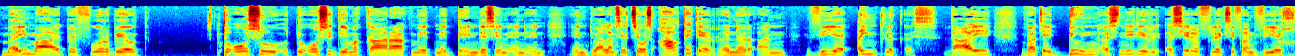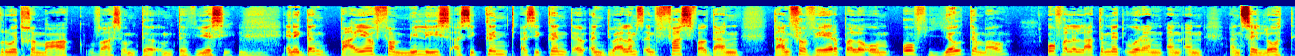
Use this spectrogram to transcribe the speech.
my ma het byvoorbeeld toe ons so toe ons die mekaar raak met met bendes en en en en dwelms het so ons altyd herinner aan wie jy eintlik is. Mm. Daai wat jy doen is nie die is die refleksie van wie jy groot gemaak was om te om te wees nie. Mm. En ek dink baie families as die kind as die kind in dwelms in vasval dan dan verwerp hulle om of heeltemal of hulle laat hom net oor aan aan aan aan sy lot.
